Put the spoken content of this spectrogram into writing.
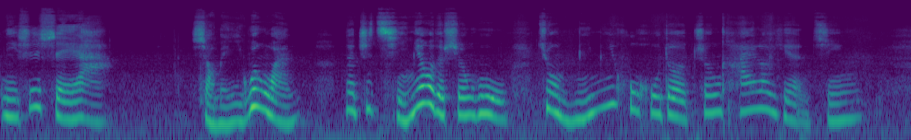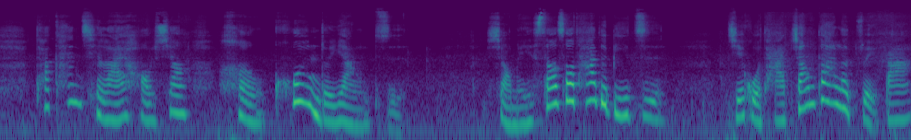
你是谁啊？”小梅一问完。那只奇妙的生物就迷迷糊糊的睁开了眼睛，它看起来好像很困的样子。小梅搔搔它的鼻子，结果它张大了嘴巴，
